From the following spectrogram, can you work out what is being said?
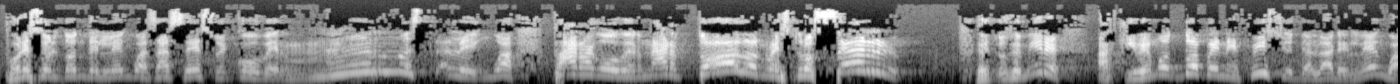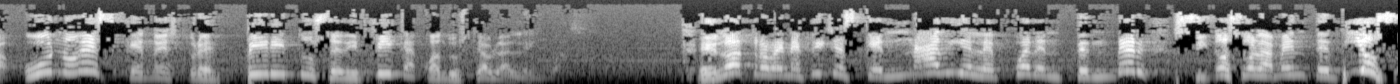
Por eso el don de lenguas hace eso, es gobernar nuestra lengua para gobernar todo nuestro ser. Entonces, mire, aquí vemos dos beneficios de hablar en lengua. Uno es que nuestro espíritu se edifica cuando usted habla lenguas. El otro beneficio es que nadie le puede entender sino solamente Dios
